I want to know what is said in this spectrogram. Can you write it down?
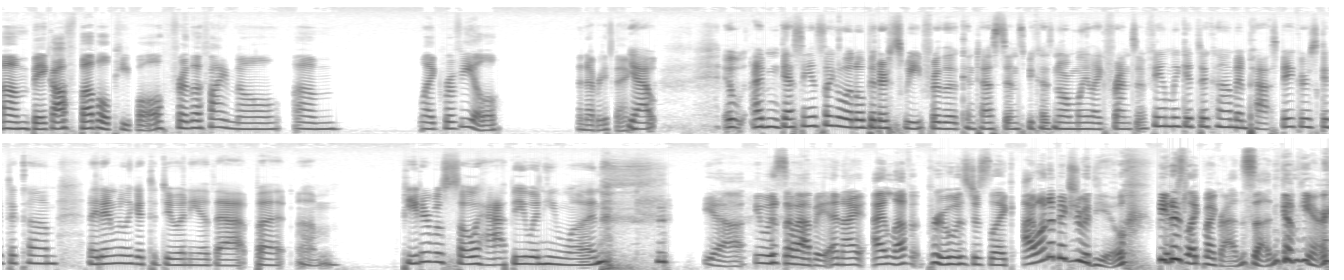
um Bake Off bubble people for the final um like reveal and everything. Yeah. It, I'm guessing it's like a little bittersweet for the contestants because normally like friends and family get to come and past bakers get to come. They didn't really get to do any of that, but um Peter was so happy when he won. Yeah, he was so happy, and I I love it. Prue was just like, I want a picture with you. Peter's like my grandson. Come here.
